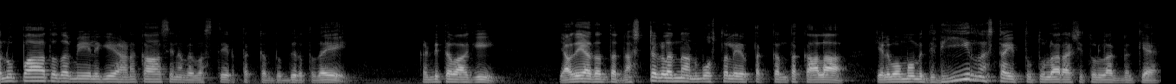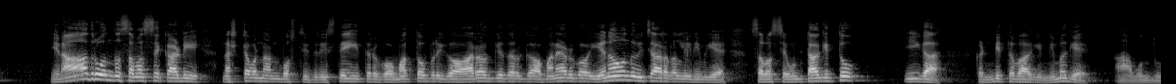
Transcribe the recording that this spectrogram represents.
ಅನುಪಾತದ ಮೇಲೆಗೆ ಹಣಕಾಸಿನ ವ್ಯವಸ್ಥೆ ಇರತಕ್ಕಂಥದ್ದು ಇರ್ತದೆ ಖಂಡಿತವಾಗಿ ಯಾವುದೇ ಆದಂಥ ನಷ್ಟಗಳನ್ನು ಅನುಭವಿಸ್ತಲೇ ಇರತಕ್ಕಂಥ ಕಾಲ ಕೆಲವೊಮ್ಮೊಮ್ಮೆ ದಿಢೀರ್ ನಷ್ಟ ಇತ್ತು. ತುಲಾರಾಶಿ, ತುಲಾಗ್ನಕ್ಕೆ ಏನಾದರೂ ಒಂದು ಸಮಸ್ಯೆ ಕಾಡಿ ನಷ್ಟವನ್ನು ಅನುಭವಿಸ್ತಿದ್ರಿ, ಸ್ನೇಹಿತರಿಗೋ ಮತ್ತೊಬ್ಬರಿಗೋ ಆರೋಗ್ಯದವ್ರಿಗೋ ಮನೆಯವ್ರಿಗೋ, ಏನೋ ಒಂದು ವಿಚಾರದಲ್ಲಿ ನಿಮಗೆ ಸಮಸ್ಯೆ ಉಂಟಾಗಿತ್ತು. ಈಗ ಖಂಡಿತವಾಗಿ ನಿಮಗೆ ಆ ಒಂದು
